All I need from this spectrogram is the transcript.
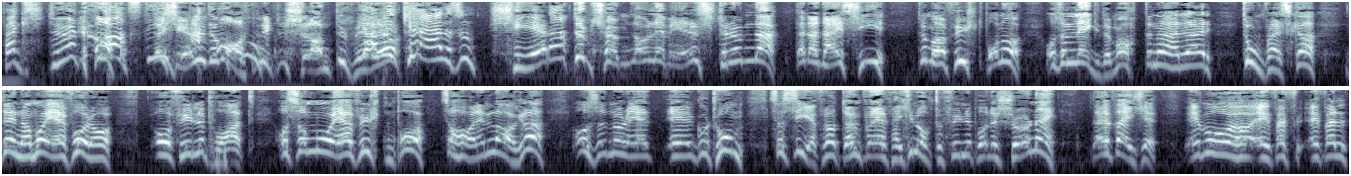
fikk støt! Faen, Det Stig! jo, ut det var en liten slant oppi Ja, der. men hva er det som skjer, da? De kommer da og leverer strøm, da! Det er det jeg sier. De har fylt på nå, og så legger de igjen den der tomfleska. Denne må jeg få å, fylle på igjen. Og så må jeg ha fylt den på, så har jeg den lagra. Og så når det går tom, så sier jeg fra til dem, for jeg får ikke lov til å fylle på det sjøl, nei. Det får jeg ikke. Jeg må jeg får, jeg får,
